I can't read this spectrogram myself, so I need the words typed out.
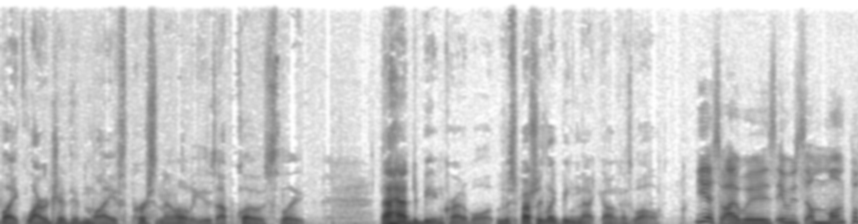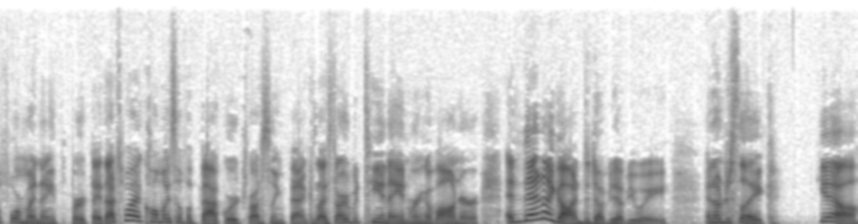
like larger than life personalities up close. Like that had to be incredible, especially like being that young as well. Yeah, so I was. It was a month before my ninth birthday. That's why I call myself a backwards wrestling fan because I started with TNA and Ring of Honor, and then I got into WWE, and I'm just like, yeah,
